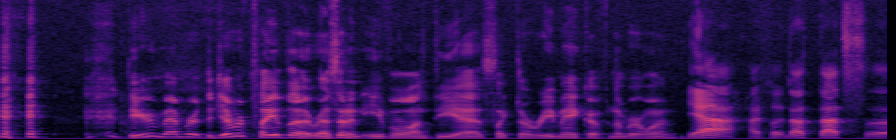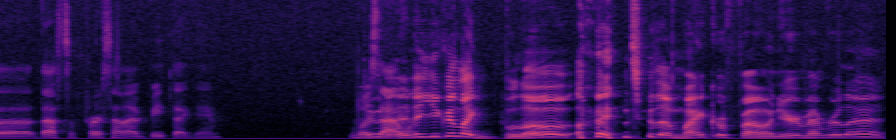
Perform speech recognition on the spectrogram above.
Do you remember? Did you ever play the Resident Evil on DS, like the remake of number one? Yeah, I played that. That's uh, that's the first time I beat that game. Was Dude, that and one? then you could like blow into the microphone. You remember that?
